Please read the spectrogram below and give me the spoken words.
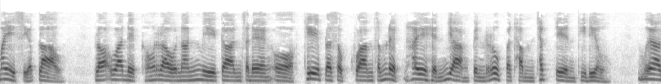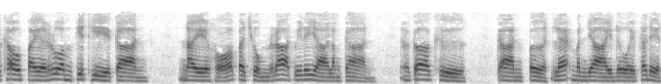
ไม่เสียเปล่า เพราะว่าเด็กของเรานั้นมีการแสดงออก ที่ประสบความสำเร็จให้เห็นอย่างเป็นรูปธรรมชัดเจนทีเดียว เมื่อเข้าไปร่วมพิธีการ ในหอประชุมราชวิทยาลังการ ก็คือการเปิดและบรรยายโดยพระเดช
